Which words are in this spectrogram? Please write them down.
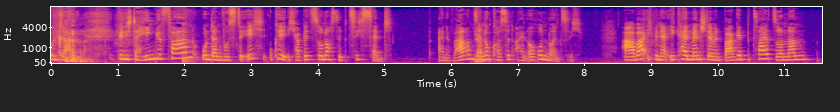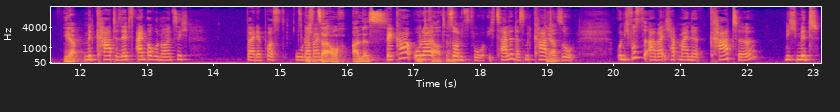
Und dann bin ich da hingefahren und dann wusste ich, okay, ich habe jetzt so noch 70 Cent. Eine Warensendung ja. kostet 1,90 Euro. Aber ich bin ja eh kein Mensch, der mit Bargeld bezahlt, sondern ja. mit Karte. Selbst 1,90 Euro bei der Post oder ich beim auch alles Bäcker oder sonst wo. Ich zahle das mit Karte, ja. so. Und ich wusste aber, ich habe meine Karte nicht mit.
